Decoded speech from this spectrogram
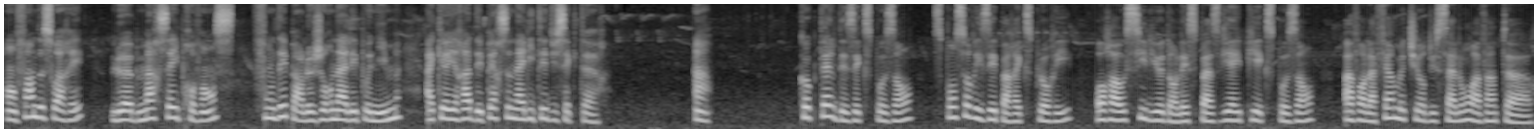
En fin de soirée, le hub Marseille-Provence, fondé par le journal éponyme, accueillera des personnalités du secteur. 1. Cocktail des exposants, sponsorisé par Explory, aura aussi lieu dans l'espace VIP exposant, avant la fermeture du salon à 20h.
